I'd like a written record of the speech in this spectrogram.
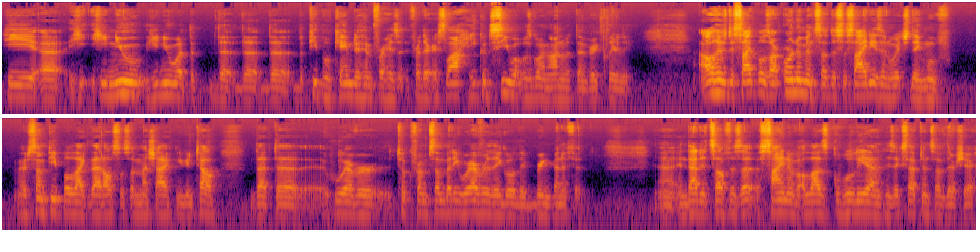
he uh, he, he knew he knew what the, the, the, the, the people who came to him for his for their islah he could see what was going on with them very clearly. All his disciples are ornaments of the societies in which they move. There's some people like that also, some mashayikh, you can tell that uh, whoever took from somebody, wherever they go, they bring benefit. Uh, and that itself is a, a sign of Allah's qubuliyah His acceptance of their shaykh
